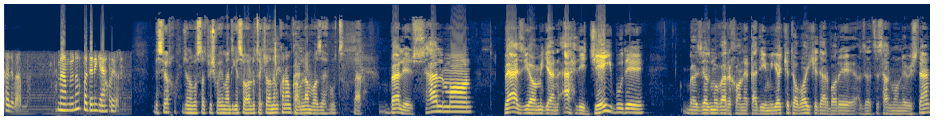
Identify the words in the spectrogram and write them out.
خیلی ممنون. ممنونم. خدا نگهدار. بسیار خوب. جناب استاد پیشوایی من دیگه سوال رو تکرار نمی کنم کاملا واضح بود. بله. بله سلمان بعضیا میگن اهل جی بوده. بعضی از مورخان قدیمی یا کتابهایی که درباره حضرت سلمان نوشتن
